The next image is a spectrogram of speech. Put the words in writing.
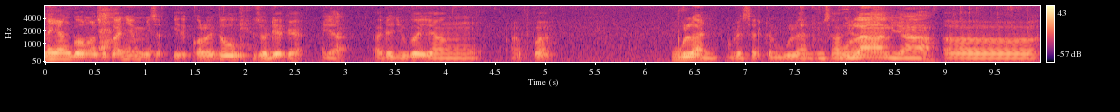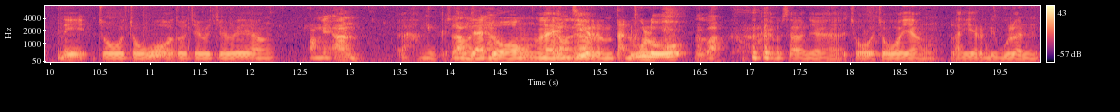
Nah yang gua nggak sukanya misal kalau itu zodiak ya? Ya ada juga yang apa? Bulan berdasarkan bulan. Misalnya bulan ya. eh nih cowok-cowok atau cewek-cewek yang pangean ah, enggak, dong Misalnya. anjir entar dulu. Apa? Kayak misalnya cowok-cowok yang lahir di bulan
